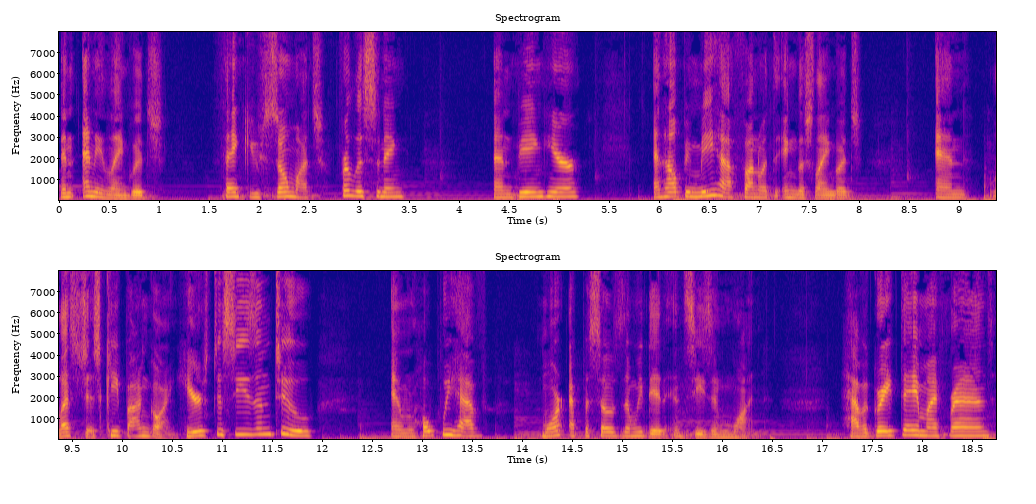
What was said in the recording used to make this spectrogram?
In any language, thank you so much for listening and being here and helping me have fun with the English language. And let's just keep on going. Here's to season two, and hope we have more episodes than we did in season one. Have a great day, my friends.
